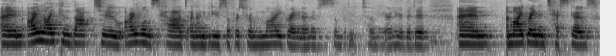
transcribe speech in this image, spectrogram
Um, I liken that to, I once had, and anybody who suffers from migraine, I know somebody told me earlier they do, um, a migraine in Tesco's.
